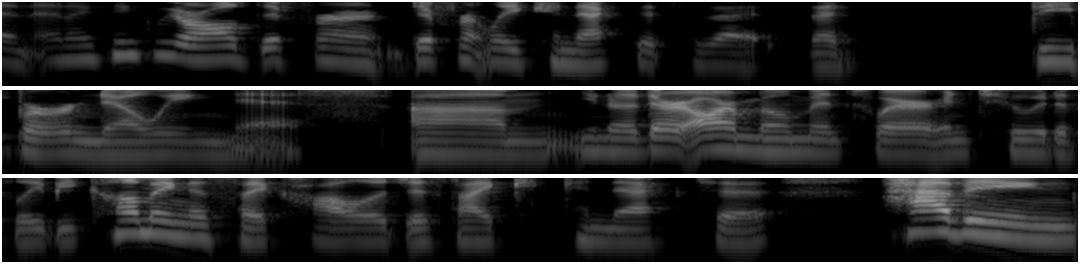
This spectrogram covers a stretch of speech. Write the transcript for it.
and, and I think we are all different, differently connected to that that deeper knowingness. Um, you know, there are moments where intuitively becoming a psychologist, I can connect to having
